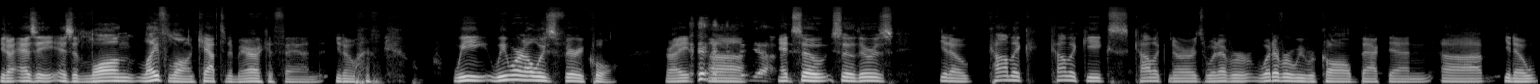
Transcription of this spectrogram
you know, as a as a long lifelong Captain America fan, you know, we we weren't always very cool, right? Uh, yeah. And so so there was you know comic comic geeks, comic nerds, whatever whatever we were called back then. Uh, you know,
